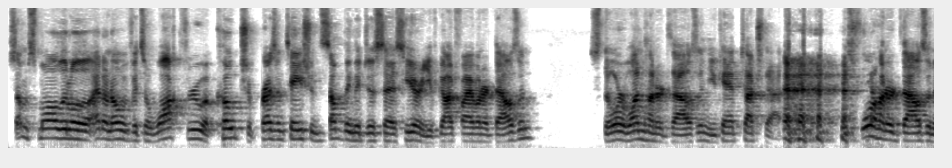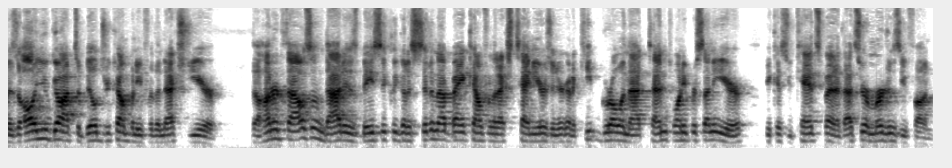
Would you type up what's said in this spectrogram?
some small little, I don't know if it's a walkthrough, a coach, a presentation, something that just says, here, you've got 500,000 store 100,000, you can't touch that. this 400,000 is all you got to build your company for the next year. The 100,000, that is basically going to sit in that bank account for the next 10 years and you're going to keep growing that 10, 20% a year because you can't spend it. That's your emergency fund.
